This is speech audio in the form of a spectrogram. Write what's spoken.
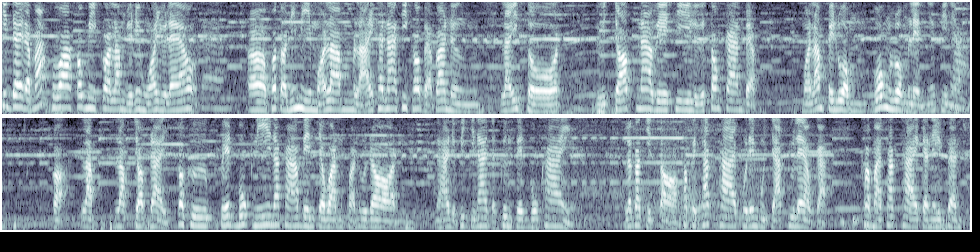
คิดได้ละมั้งเพราะว่าเขามีกอลำอยู่ในหัวอยู่แล้วเออเพราะตอนนี้มีหมอลำหลายคณะที่เขาแบบว่าหนึ่งไลฟ์สดหรือจ็อบหน้าเวทีหรือต้องการแบบหมอลำไปรวมวงรวมเล่นอย่างสิเนี่ย ก็รับรับจอบได้ก็คือ Facebook นี้นะคะเบญจวรรณขวัญอุดรนะฮะเดี๋ยวพี่จีน่าจะขึ้น Facebook ให้ แล้วก็ติดต่อเข้าไปทักทายผู้ใดหูจักอยู่แล้วกะเข้ามาทักทายกันในแฟนเพ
